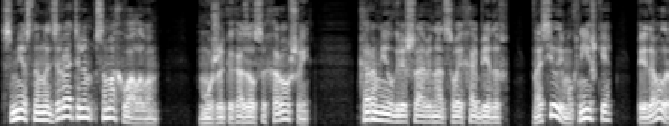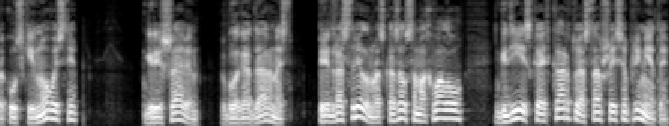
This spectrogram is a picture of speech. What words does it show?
с местным надзирателем Самохваловым. Мужик оказался хороший. Кормил Гришавина от своих обедов, носил ему книжки, передавал иркутские новости. Гришавин, в благодарность, перед расстрелом рассказал Самохвалову, где искать карту и оставшиеся приметы.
